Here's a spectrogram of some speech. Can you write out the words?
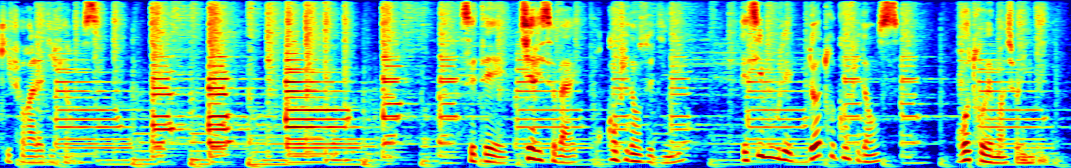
qui fera la différence. C'était Thierry Sebag pour Confidence de Digne. Et si vous voulez d'autres confidences, retrouvez-moi sur LinkedIn.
